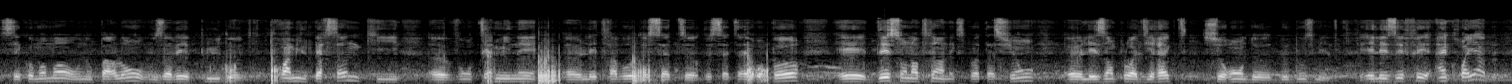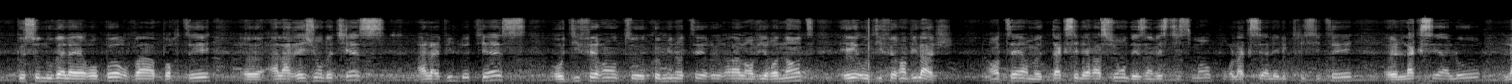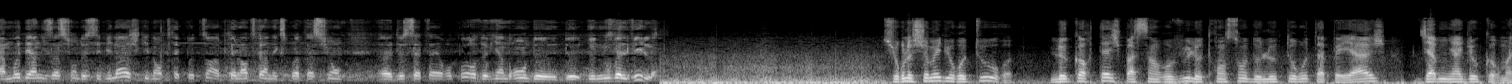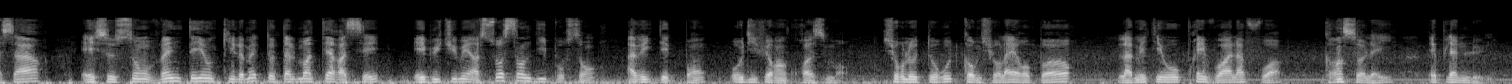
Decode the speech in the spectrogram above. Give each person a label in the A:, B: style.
A: C'est qu'au moment où nous parlons, vous avez plus de 3000 personnes qui euh, vont terminer euh, les travaux de cet aéroport et dès son entrée en exploitation, euh, les emplois directs seront de, de 12 000. Et les effets incroyables que ce nouvel aéroport va apporter à la région de Thiès, à la ville de Thiès, aux différentes communautés rurales environnantes et aux différents villages en termes d'accélération des investissements pour l'accès à l'électricité, euh, l'accès à l'eau, la modernisation de ces villages qui, dans très peu de temps après l'entrée en exploitation euh, de cet aéroport, deviendront de, nouvelles villes.
B: Sur le chemin du retour, le cortège passe en revue le tronçon de l'autoroute à péage Djamnyadjo-Kormassar et ce sont 21 km totalement terrassés et bitumés à 70% avec des ponts aux différents croisements. Sur l'autoroute comme sur l'aéroport, la météo prévoit à la fois grand soleil et pleine lune.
